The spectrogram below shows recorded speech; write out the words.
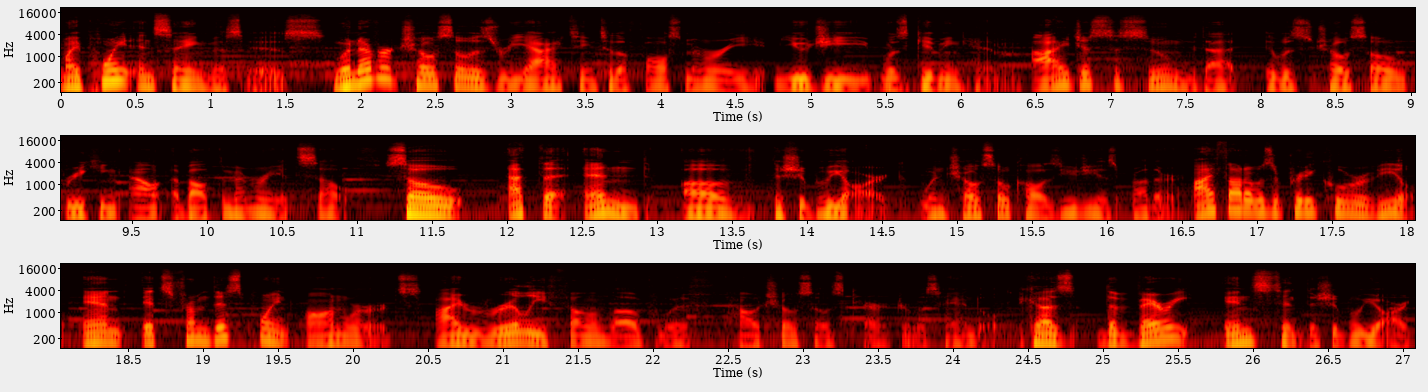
My point in saying this is, whenever Choso is reacting to the false memory Yuji was giving him, I just assumed that it was Choso freaking out about the memory itself. So at the end of the Shibuya arc, when Choso calls Yuji his brother, I thought it was a pretty cool reveal. And it's from this point onwards, I really fell in love with how Choso's character was handled. Because the very instant the Shibuya arc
